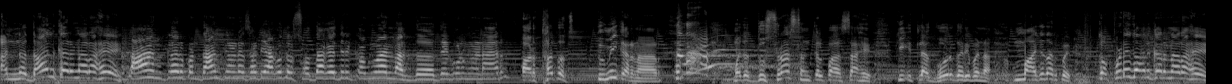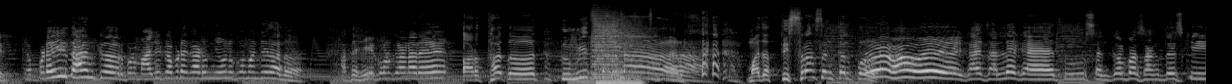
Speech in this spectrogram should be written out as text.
अन्नदान करणार आहे. दान कर पण दान करण्यासाठी अगोदर स्वतः काहीतरी कमवायला लागतं. ते कोण करणार? अर्थातच तुम्ही करणार. माझा दुसरा संकल्प असा आहे की इथल्या गोरगरिबांना माझ्यातर्फे कपडे दान करणार आहे. कपडेही दान कर पण माझे कपडे काढून घेऊ नको म्हणजे झालं. आता हे कोण करणार आहे? अर्थातच तुम्हीच करणार. माझा तिसरा संकल्प. ए, भाऊ, ए, काय चाललंय काय? तू संकल्प सांगतोयस की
